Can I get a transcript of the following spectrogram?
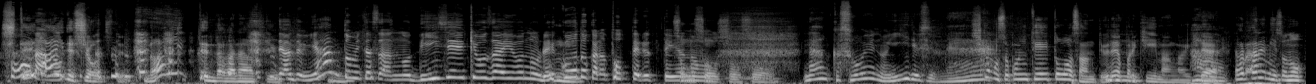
してないでしょっつって。何言ってんだかなっていう。でもヤン富田さんの DJ 教材用のレコードから撮ってるっていうそうのも、そうそうそうなんかそういうのいいですよね。しかもそこにテイトーさんっていうね、やっぱりキーマンがいて、はい。だからある意味その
